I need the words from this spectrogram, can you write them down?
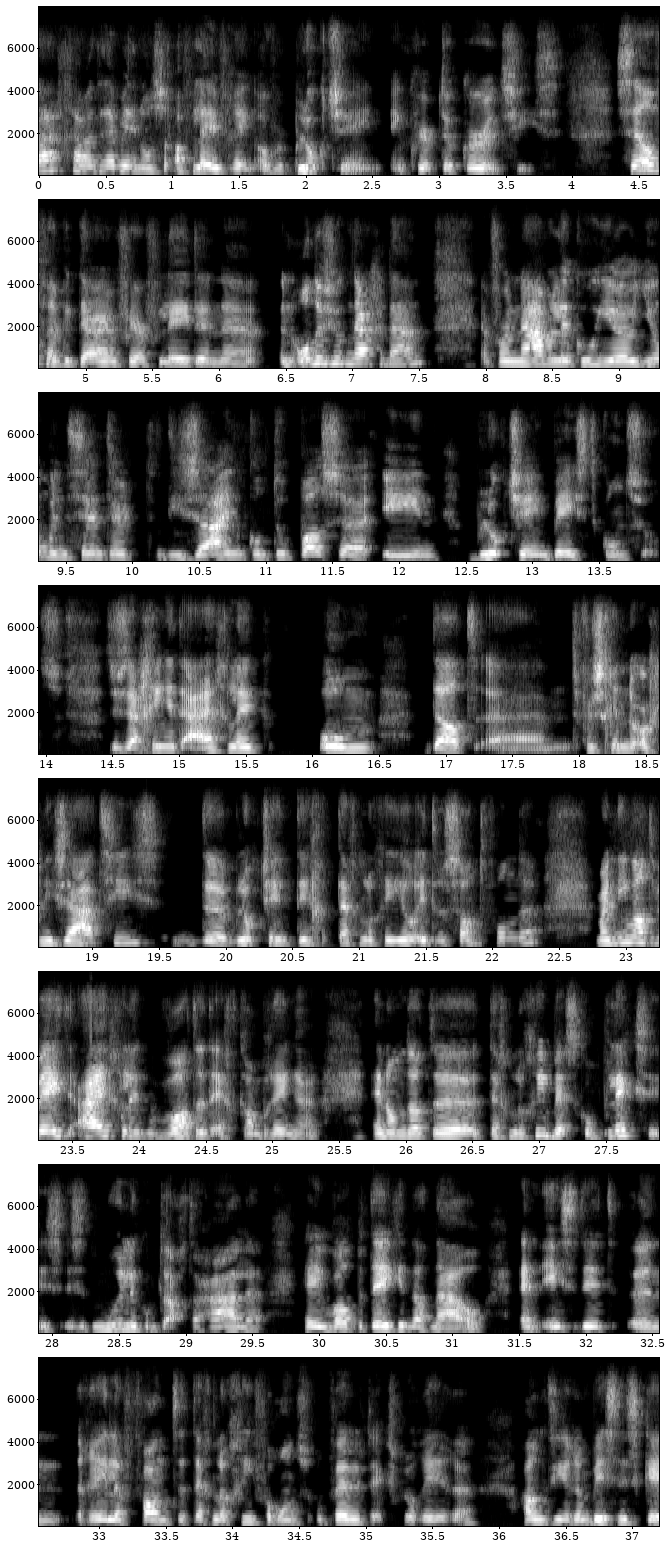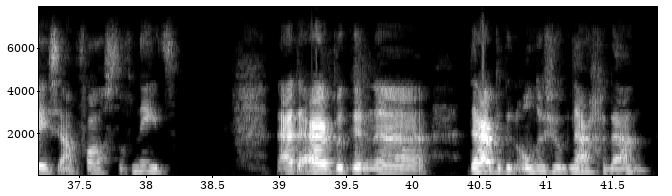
Vandaag gaan we het hebben in onze aflevering over blockchain en cryptocurrencies. Zelf heb ik daar in ver verleden uh, een onderzoek naar gedaan. En voornamelijk hoe je human-centered design kon toepassen in blockchain-based consoles. Dus daar ging het eigenlijk om dat uh, verschillende organisaties de blockchain-technologie heel interessant vonden. Maar niemand weet eigenlijk wat het echt kan brengen. En omdat de technologie best complex is, is het moeilijk om te achterhalen: hey, wat betekent dat nou? En is dit een relevante technologie voor ons om verder te exploreren? Hangt hier een business case aan vast of niet? Nou, daar heb ik een, uh, daar heb ik een onderzoek naar gedaan.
